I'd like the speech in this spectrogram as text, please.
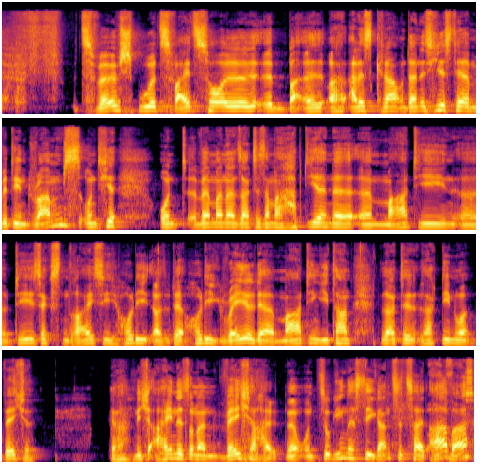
12 Spur, 2 Zoll, äh, äh, alles klar. Und dann ist hier ist der mit den Drums und hier und wenn man dann sagte, sag mal, habt ihr eine äh, Martin äh, D36 Holly, also der Holly Grail der Martin Gitarren, dann sagte, sagten die nur welche. Ja, nicht eine, sondern welche halt. Ne? Und so ging das die ganze Zeit. Aber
